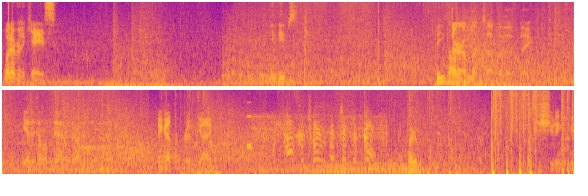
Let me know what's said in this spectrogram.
Whatever the case. Hey peeps. Who you They're calling up on top of the thing. Yeah, the helipad. uh, I got the rib guy. We have control of objective Go. Murder Fuck, he's shooting at me.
